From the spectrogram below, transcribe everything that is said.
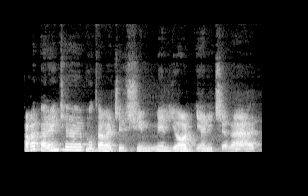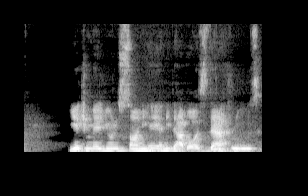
فقط برای اینکه متوجه شیم میلیارد یعنی چقدر یک میلیون ثانیه یعنی دوازده روز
